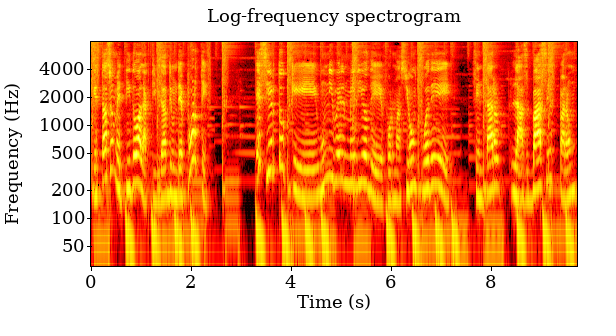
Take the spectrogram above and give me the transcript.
que está sometido a la actividad de un deporte. Es cierto que un nivel medio de formación puede sentar las bases para un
